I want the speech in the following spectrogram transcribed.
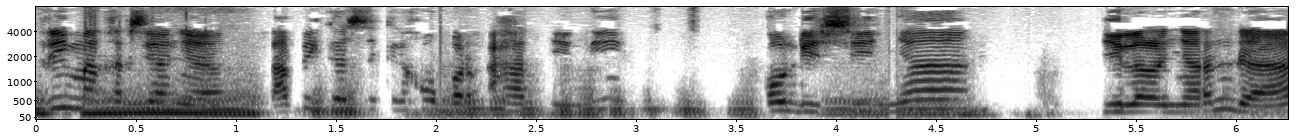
terima kesaksiannya. Tapi ketika khobar ahad ini kondisinya hilalnya rendah,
